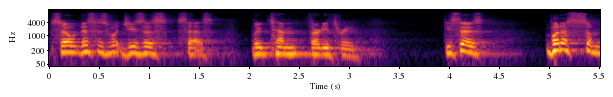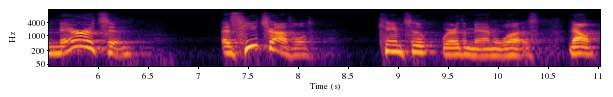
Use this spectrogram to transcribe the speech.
So, this is what Jesus says Luke 10 33. He says, but a Samaritan, as he traveled, came to where the man was. Now,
